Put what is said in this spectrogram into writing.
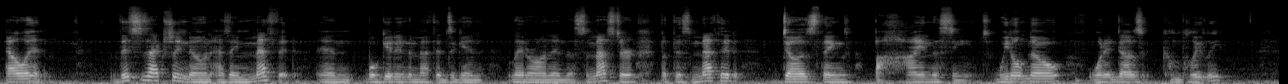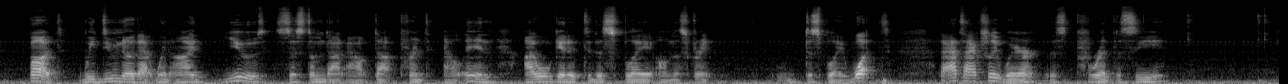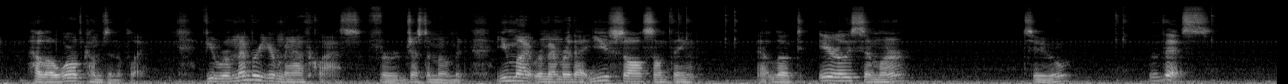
This is actually known as a method, and we'll get into methods again later on in the semester, but this method does things behind the scenes. We don't know what it does completely, but we do know that when I use system.out.println, I will get it to display on the screen. Display what? That's actually where this parenthesis hello world comes into play. If you remember your math class for just a moment, you might remember that you saw something that looked eerily similar to this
